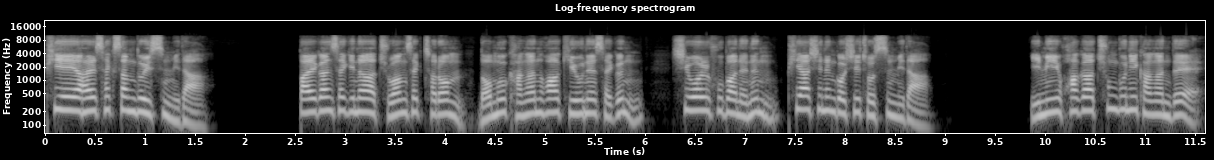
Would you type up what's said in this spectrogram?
피해야 할 색상도 있습니다. 빨간색이나 주황색처럼 너무 강한 화 기운의 색은 10월 후반에는 피하시는 것이 좋습니다. 이미 화가 충분히 강한데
